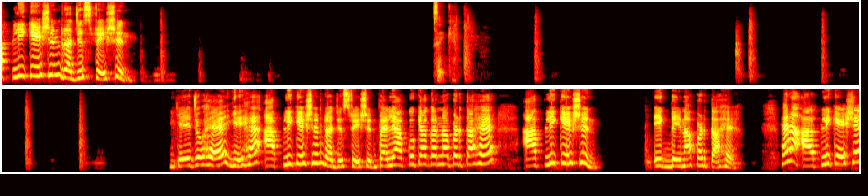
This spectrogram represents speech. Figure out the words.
एप्लीकेशन रजिस्ट्रेशन सेकेंड ये जो है, ये है एप्लीकेशन रजिस्ट्रेशन पहले आपको क्या करना पड़ता है? एप्लीकेशन एक देना पड़ता है। है ना? एप्लीकेशन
